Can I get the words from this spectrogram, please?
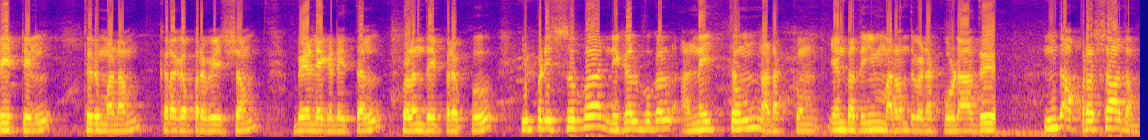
வீட்டில் திருமணம் கிரகப்பிரவேசம் வேலை கிடைத்தல் குழந்தை பிறப்பு இப்படி சுப நிகழ்வுகள் அனைத்தும் நடக்கும் என்பதையும் மறந்துவிடக்கூடாது இந்த பிரசாதம்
